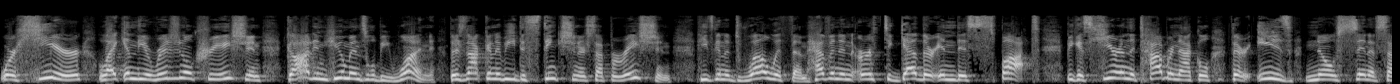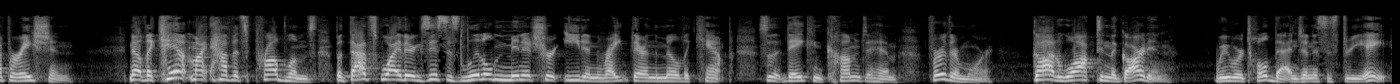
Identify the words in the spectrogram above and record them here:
where here, like in the original creation, God and humans will be one. There's not going to be distinction or separation. He's going to dwell with them, heaven and earth together in this spot because here in the tabernacle, there is no sin of separation. Now, the camp might have its problems, but that's why there exists this little miniature Eden right there in the middle of the camp so that they can come to him. Furthermore, God walked in the garden. We were told that in Genesis 3 8.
